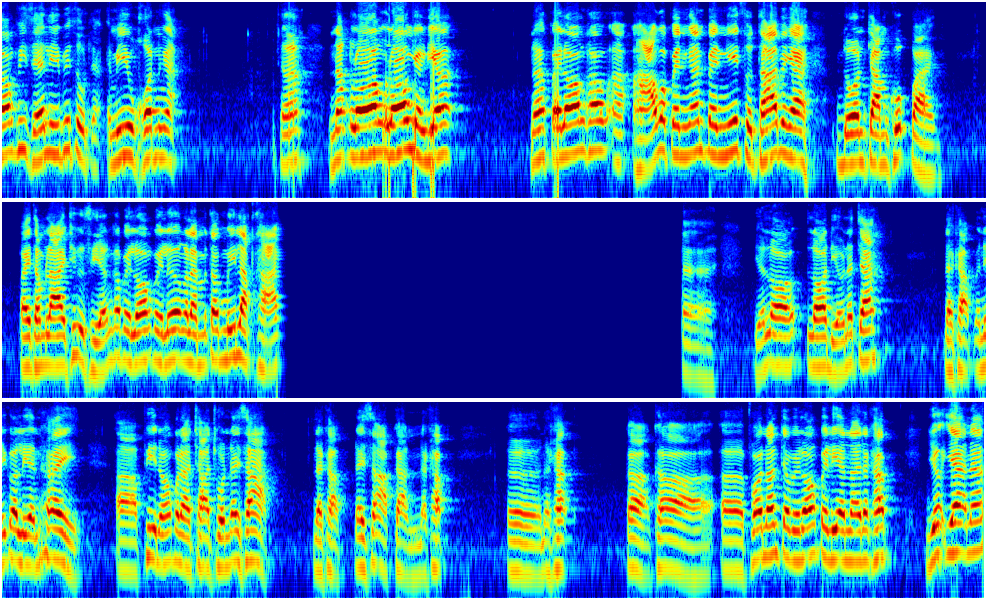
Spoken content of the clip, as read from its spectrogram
ร้องพี่เสรีพิสุทธิ์เนี่ยมีอยู่คนไงนะนักร้องร้องอย่างเดียวนะไปร้องเขาอะหาว่าเป็นงั้นเป็นงี้สุดท้ายเป็นไง โดนจำคุกไป ไปทำลายชื่อเสียงก็ไปร้องไปเรื่องอะไร มันต้องมีหลักฐานเอ่อเดี๋ยวรอรอเดี๋ยวนะจ๊ะนะครับ อันนี้ก็เรียนให้อ่าพี่น้องประชาชนได้ทราบนะครับ ได้ทราบกันนะครับ เออนะครับ ก็ก็เอ่อเพราะนั้นจะไปร้องไปเรียนอะไรนะครับ เยอะแยะนะ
